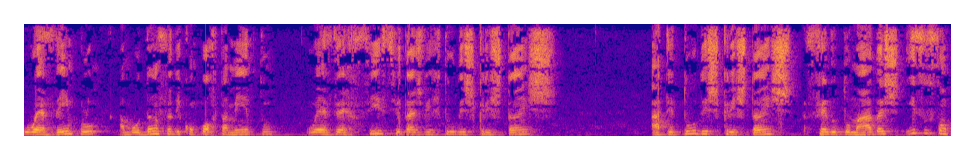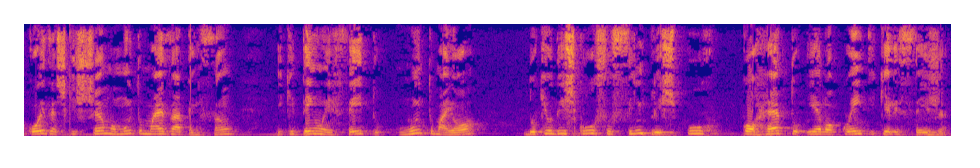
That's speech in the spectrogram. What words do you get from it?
o exemplo, a mudança de comportamento, o exercício das virtudes cristãs, atitudes cristãs sendo tomadas. Isso são coisas que chamam muito mais a atenção e que têm um efeito muito maior do que o discurso simples, por correto e eloquente que ele seja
